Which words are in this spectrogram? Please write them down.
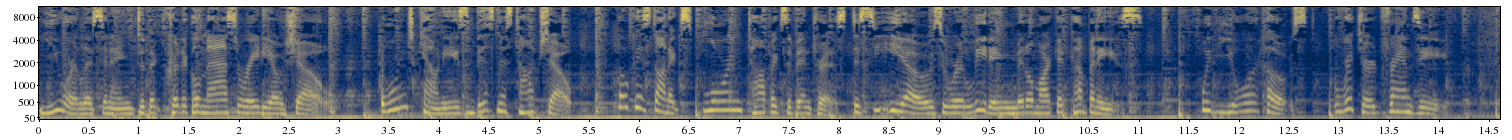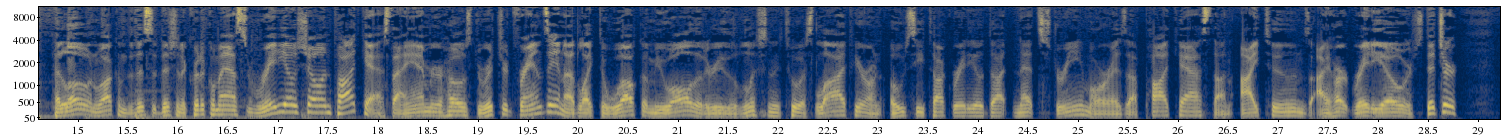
You are listening to the Critical Mass Radio Show, Orange County's business talk show, focused on exploring topics of interest to CEOs who are leading middle market companies. With your host, Richard Franzi. Hello and welcome to this edition of Critical Mass Radio Show and Podcast. I am your host, Richard Franzi, and I'd like to welcome you all that are either listening to us live here on octalkradio.net stream or as a podcast on iTunes, iHeartRadio, or Stitcher.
